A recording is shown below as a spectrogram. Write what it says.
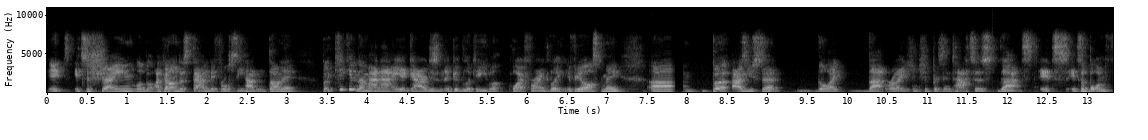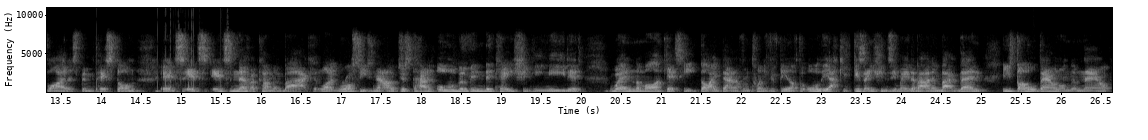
it's it's a shame. I can understand if Rossi hadn't done it. But kicking the man out of your garage isn't a good look either, quite frankly, if you ask me. Um, but as you said, like that relationship is in tatters. That's it's it's a bonfire that's been pissed on. It's it's it's never coming back. Like Rossi's now just had all the vindication he needed when the Marquez heat died down from 2015 after all the accusations he made about him back then. He's doubled down on them now.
